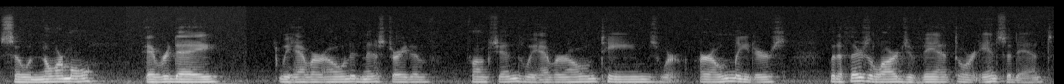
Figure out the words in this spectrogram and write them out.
So, normal, every day, we have our own administrative functions, we have our own teams, we're our own leaders. But if there's a large event or an incident,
